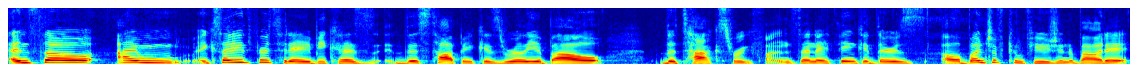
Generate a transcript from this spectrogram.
And so I'm excited for today because this topic is really about the tax refunds. And I think there's a bunch of confusion about it,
